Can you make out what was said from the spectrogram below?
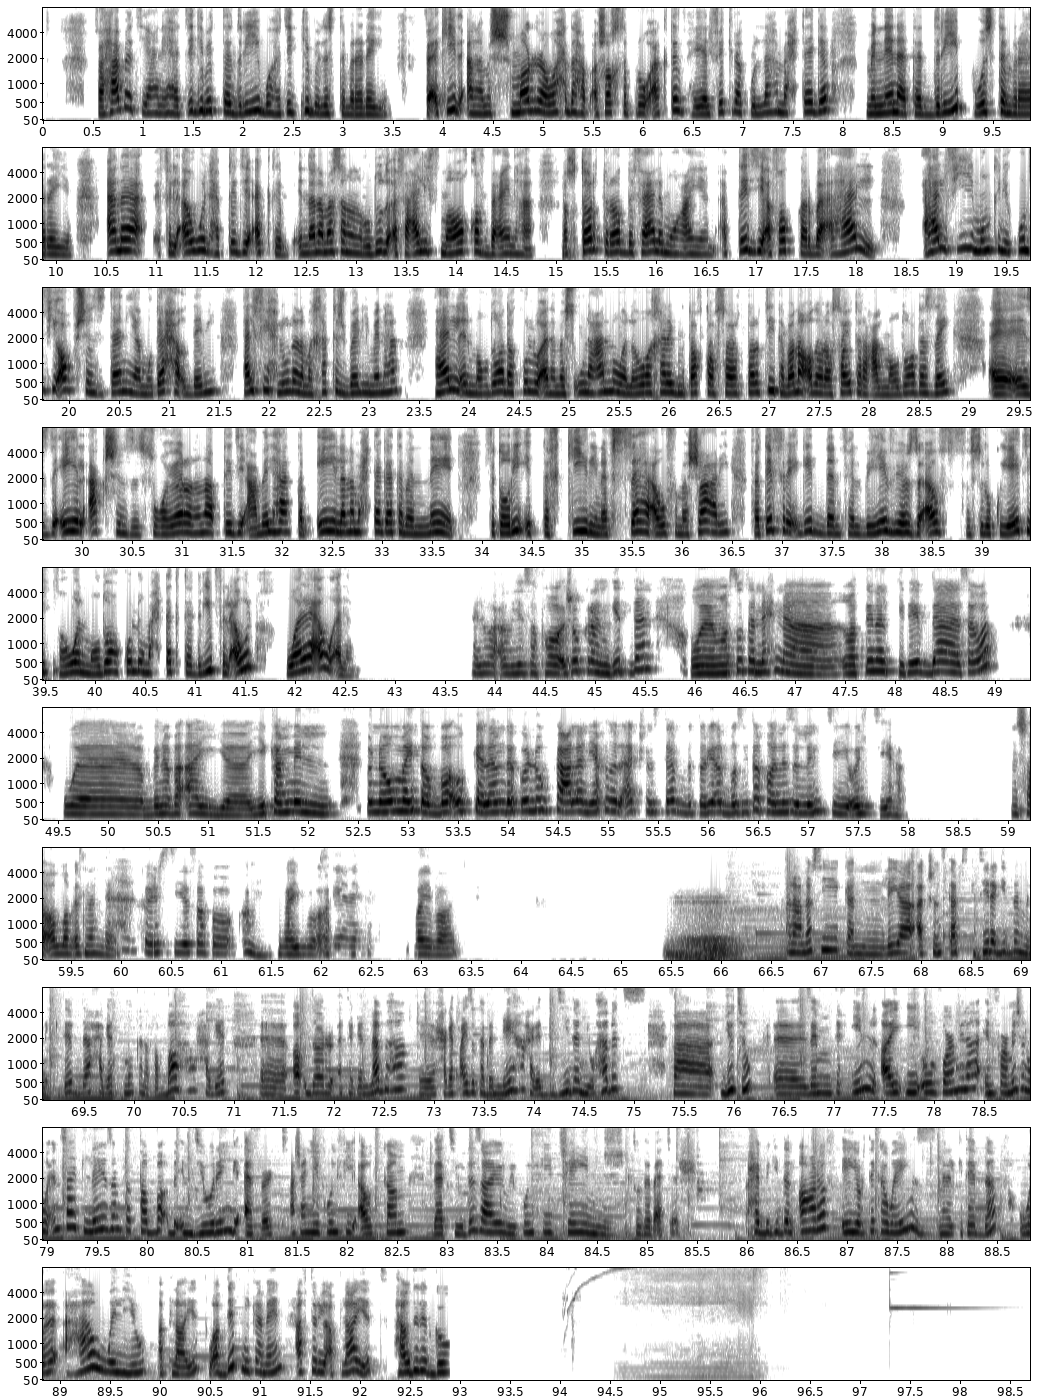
ف habit يعني هتيجي بالتدريب وهتيجي بالاستمرارية. فأكيد أنا مش مرة واحدة هبقى شخص proactive هي الفكرة كلها محتاجة مننا تدريب واستمرارية. أنا في الأول هبتدي أكتب إن أنا مثلا ردود أفعالي في مواقف بعينها. اخترت رد فعل معين. أبتدي أفكر بقى هل هل في ممكن يكون في options تانية متاحة قدامي؟ هل في حلول أنا ما خدتش بالي منها؟ هل الموضوع ده كله أنا مسؤول عنه ولا هو خارج نطاق سيطرتي؟ طب أنا أقدر أسيطر على الموضوع ده إزاي؟ آه، إيه ال actions الصغيرة اللي أنا أبتدي أعملها؟ طب إيه اللي أنا محتاجة أتبناه في طريقة تفكيري نفسها أو في مشاعري فتفرق جدا في ال behaviors أو في سلوكياتي فهو الموضوع كله محتاج تدريب في الأول ورقة وقلم حلوة قوي يا صفاء شكرا جدا ومبسوطة إن إحنا غطينا الكتاب ده سوا وربنا بقى ي- يكمل إن هم يطبقوا الكلام ده كله وفعلا ياخدوا ال action step بالطريقة البسيطة خالص اللي انتي قلتيها. إن شاء الله بإذن الله. ميرسي يا صفاء bye bye. bye bye. أنا عن نفسي كان ليا action steps كتيرة جدا من الكتاب ده حاجات ممكن اطبقها حاجات آه، أقدر اتجنبها آه، حاجات عايزة اتبناها حاجات جديدة new habits فيوتيوب زي ما متفقين ال IEO formula information and insight لازم تتطبق ب enduring effort عشان يكون في outcome that you desire ويكون في change to the better. احب جدا أعرف إيه your takeaways من الكتاب ده و how will you apply it و update me كمان after you apply it how did it go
